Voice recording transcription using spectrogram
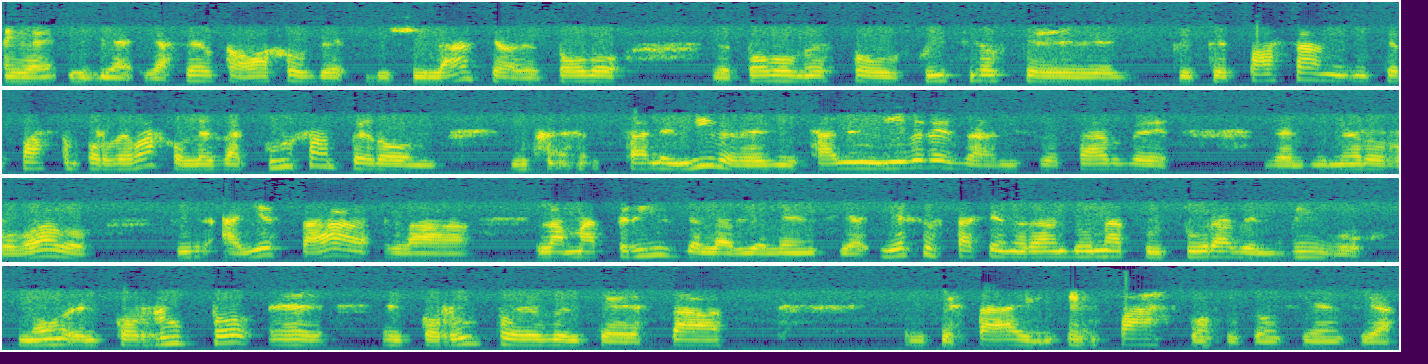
y, hacer trabajos de vigilancia de todo de todos estos juicios que, que, pasan que pasan por debajo, les acusan pero salen libres y salen libres a disfrutar de del dinero robado. Ahí está la, la matriz de la violencia y eso está generando una cultura del vivo, ¿no? El corrupto, eh, el corrupto es el que está, el que está en paz con su conciencia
